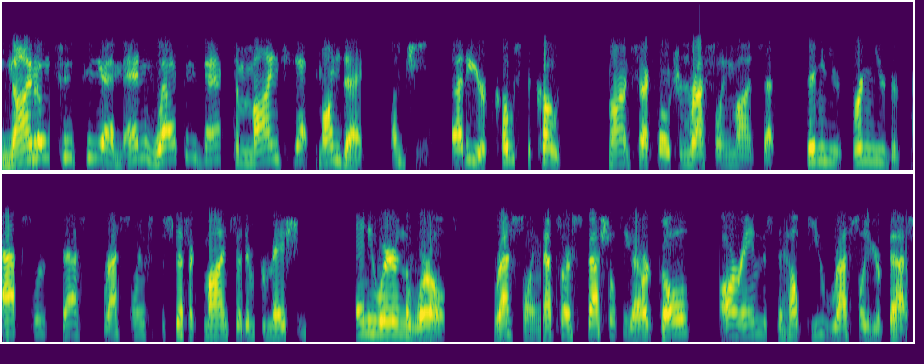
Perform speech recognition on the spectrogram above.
9.02 p.m. and welcome back to Mindset Monday. I'm Gene Zanetti, your coast to coast mindset coach and wrestling mindset, bringing you, bringing you the absolute best wrestling specific mindset information anywhere in the world. Wrestling, that's our specialty. Our goal, our aim is to help you wrestle your best,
